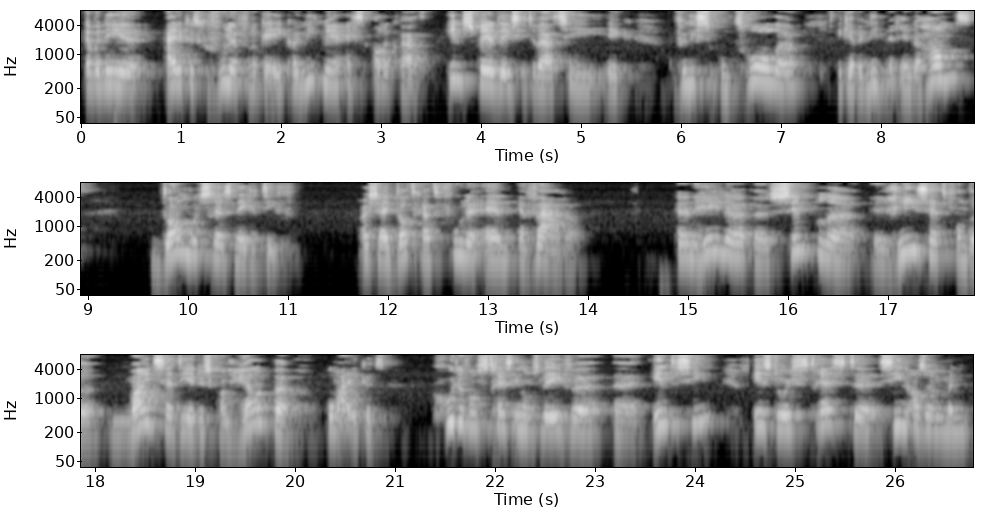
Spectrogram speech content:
En wanneer je eigenlijk het gevoel hebt van oké, ik kan niet meer echt adequaat inspelen op deze situatie, ik verlies de controle, ik heb het niet meer in de hand, dan wordt stress negatief. Als jij dat gaat voelen en ervaren. En een hele uh, simpele reset van de mindset die je dus kan helpen om eigenlijk het goede van stress in ons leven uh, in te zien, is door stress te zien als een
